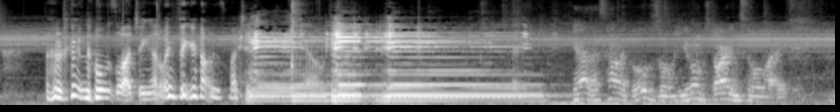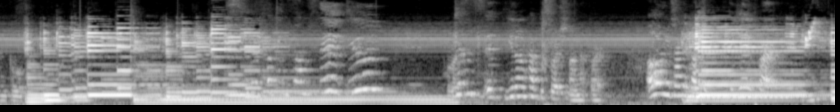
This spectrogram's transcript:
I don't even know who's watching. How do I figure out who's watching? Yeah. Yeah, that's how it goes though. You don't start until like it goes. It fucking sounds sick, dude. It doesn't, it, you don't have distortion on that part. Oh, you're talking about the beginning part.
